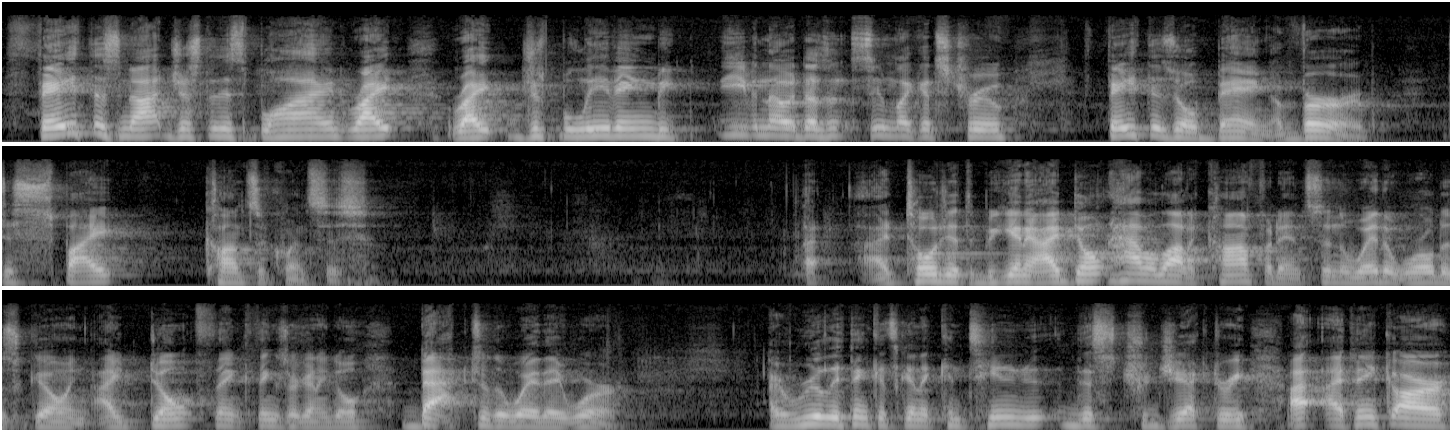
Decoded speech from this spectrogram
Faith is not just this blind, right? Right? Just believing, even though it doesn't seem like it's true. Faith is obeying, a verb, despite consequences. I, told you at the beginning, I don't have a lot of confidence in the way the world is going. I don't think things are going to go back to the way they were. I really think it's going to continue this trajectory. I, I think our,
